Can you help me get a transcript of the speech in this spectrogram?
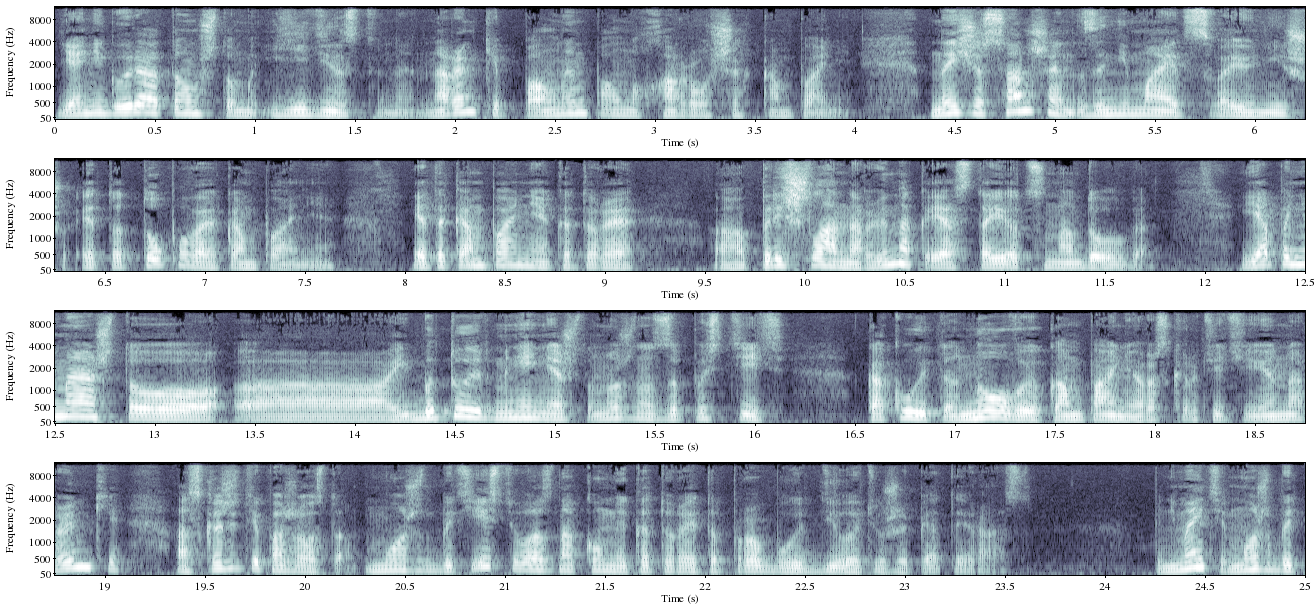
Я не говорю о том, что мы единственные. На рынке полным-полно хороших компаний. Nature Sunshine занимает свою нишу. Это топовая компания. Это компания, которая э, пришла на рынок и остается надолго. Я понимаю, что э, бытует мнение, что нужно запустить какую-то новую компанию, раскрутить ее на рынке. А скажите, пожалуйста, может быть, есть у вас знакомые, которые это пробуют делать уже пятый раз? Понимаете, может быть,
